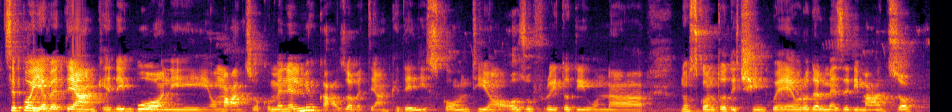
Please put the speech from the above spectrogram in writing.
Se poi avete anche dei buoni omaggio, come nel mio caso, avete anche degli sconti, io ho usufruito di un, uno sconto di 5 euro del mese di maggio.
